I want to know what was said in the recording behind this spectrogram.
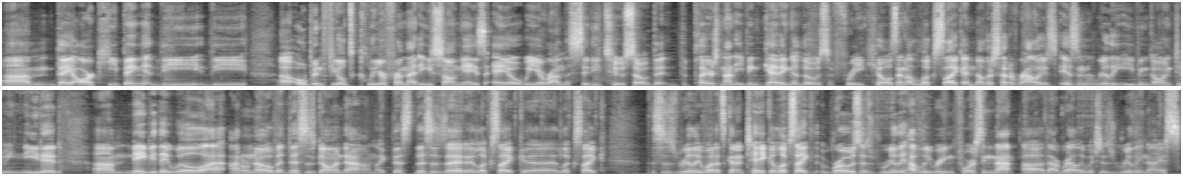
Um, they are keeping the the uh, open field clear from that Yi Seong-Gye's AoE around the city too so the, the player's not even getting those free kills and it looks like another set of rallies isn't really even going to be needed. Um, maybe they will I, I, don't know but this is going down. Like this this is it. It looks like uh, it looks like this is really what it's going to take. It looks like rose is really heavily reinforcing that uh, that rally which is really nice.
